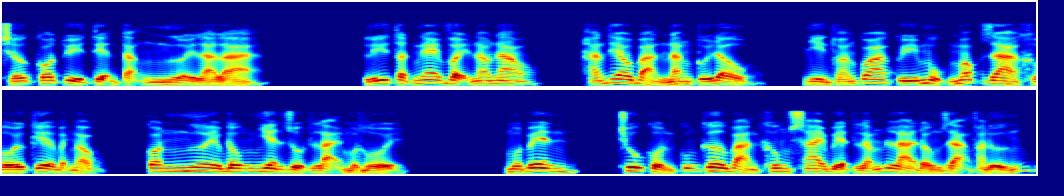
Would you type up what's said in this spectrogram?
chớ có tùy tiện tặng người là là. Lý tật nghe vậy nao nao, hắn theo bản năng cúi đầu, nhìn thoáng qua quý mục móc ra khối kia bạch ngọc, con ngươi bỗng nhiên rụt lại một hồi. Một bên, chu cổn cũng cơ bản không sai biệt lắm là đồng dạng phản ứng.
